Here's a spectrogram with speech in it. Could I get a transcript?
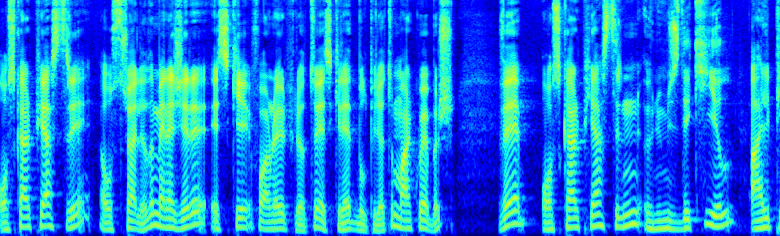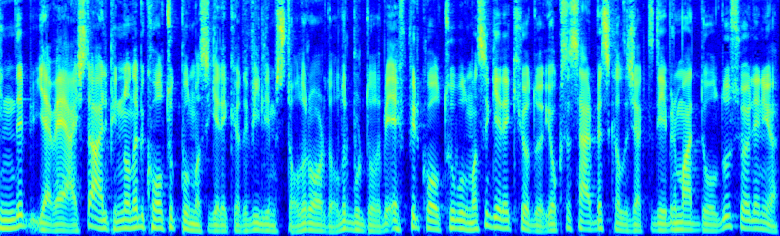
Oscar Piastri Avustralyalı menajeri eski Formula 1 pilotu eski Red Bull pilotu Mark Webber. Ve Oscar Piastri'nin önümüzdeki yıl Alpine'de ya veya işte Alpine'in ona bir koltuk bulması gerekiyordu. Williams'da olur, orada olur, burada olur. Bir F1 koltuğu bulması gerekiyordu. Yoksa serbest kalacaktı diye bir madde olduğu söyleniyor.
